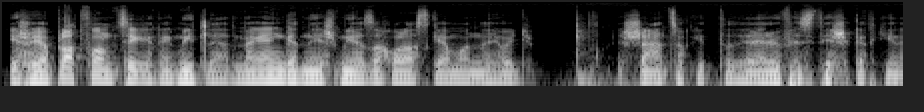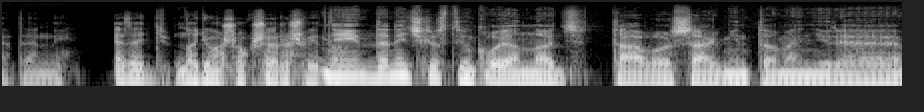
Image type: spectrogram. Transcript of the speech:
És hogy a platform cégeknek mit lehet megengedni, és mi az, ahol azt kell mondani, hogy srácok, itt azért erőfeszítéseket kéne tenni. Ez egy nagyon sok sörös vita. De nincs köztünk olyan nagy távolság, mint amennyire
